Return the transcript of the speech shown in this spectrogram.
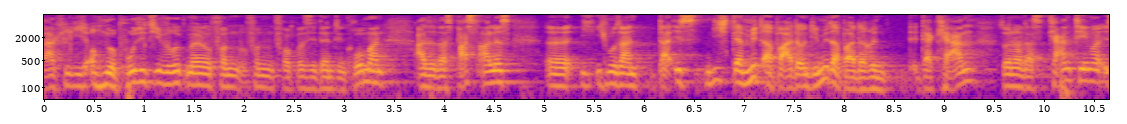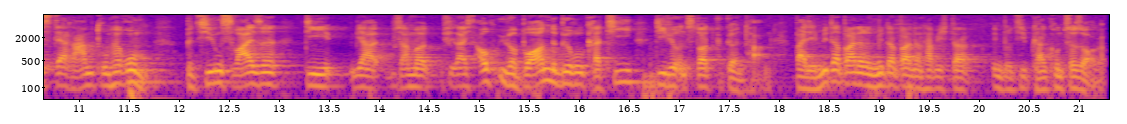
Da kriege ich auch nur positive Rückmeldungen von, von Frau Präsidentin Krohmann. Also das passt alles. Äh, ich, ich muss sagen, da ist nicht der Mitarbeiter und die Mitarbeiterin der Kern, sondern das Kernthema ist der Rahmen drumherum beziehungsweise die, ja, sagen wir, vielleicht auch überbordende Bürokratie, die wir uns dort gegönnt haben. Bei den Mitarbeiterinnen und Mitarbeitern habe ich da im Prinzip keinen Grund zur Sorge.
